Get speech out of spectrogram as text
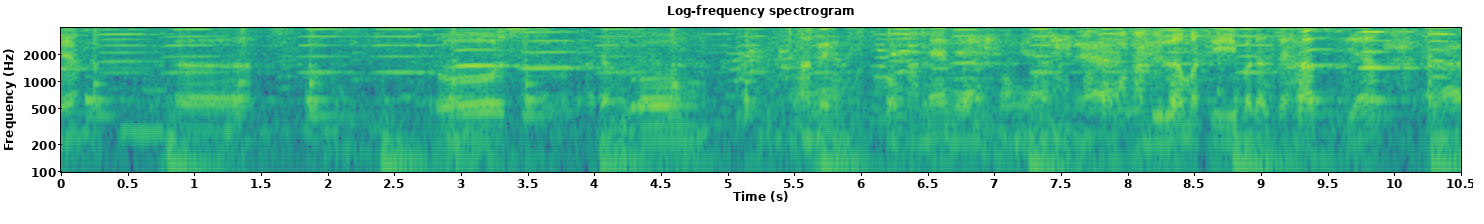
ya uh, terus ada ngkong sanen. Ngkong sanen ya ngkong ya. Alhamdulillah masih pada sehat ya. Uh,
